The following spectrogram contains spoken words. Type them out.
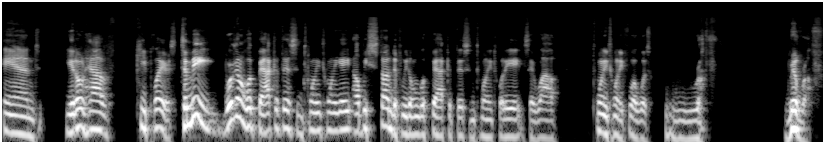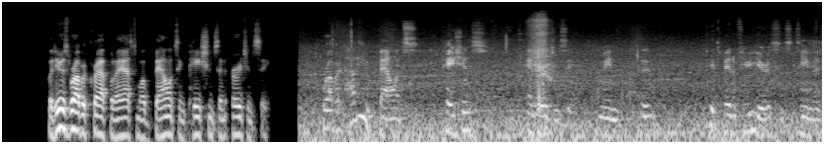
And you don't have key players. To me, we're going to look back at this in 2028. I'll be stunned if we don't look back at this in 2028 and say, wow, 2024 was rough, real rough. But here's Robert Kraft when I asked him about balancing patience and urgency. Robert, how do you balance patience and urgency? I mean, it's been a few years since the team has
